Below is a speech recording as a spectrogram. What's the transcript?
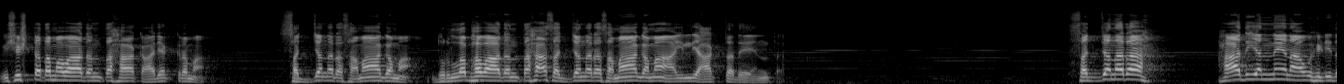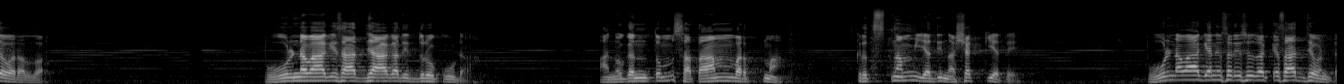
ವಿಶಿಷ್ಟತಮವಾದಂತಹ ಕಾರ್ಯಕ್ರಮ. ಸಜ್ಜನರ ಸಮಾಗಮ, ದುರ್ಲಭವಾದಂತಹ ಸಜ್ಜನರ ಸಮಾಗಮ ಇಲ್ಲಿ ಆಗ್ತದೆ ಅಂತ. ಸಜ್ಜನರ ಹಾದಿಯನ್ನೇ ನಾವು ಹಿಡಿದವರಲ್ವ? ಪೂರ್ಣವಾಗಿ ಸಾಧ್ಯ ಆಗದಿದ್ದರೂ ಕೂಡ. ಅನುಗಂತುಂ ಸತಾಂ ವರ್ತ್ಮ, ಕೃತ್ಸ್ನಂ ಯದಿ ನ ಶಕ್ಯತೆ. ಪೂರ್ಣವಾಗಿ ಅನುಸರಿಸುವುದಕ್ಕೆ ಸಾಧ್ಯ ಉಂಟ?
